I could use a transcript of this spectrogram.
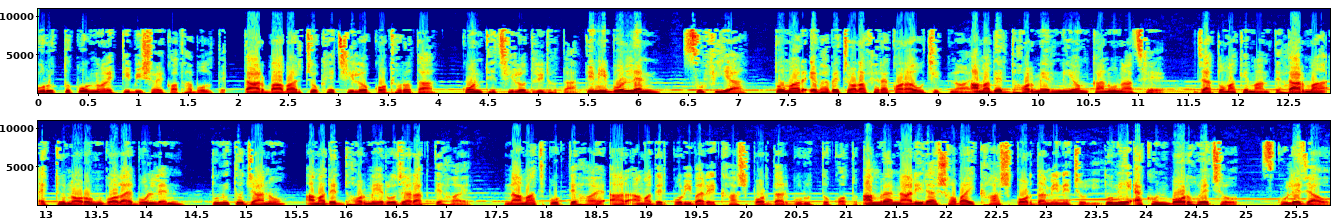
গুরুত্বপূর্ণ একটি বিষয়ে কথা বলতে। তার বাবার চোখে ছিল কঠোরতা, কণ্ঠে ছিল দৃঢ়তা। তিনি বললেন, সুফিয়া, তোমার এভাবে চলাফেরা করা উচিত নয়। আমাদের ধর্মের নিয়ম কানুন আছে যা তোমাকে মানতে তার মা একটু নরম গলায় বললেন, তুমি তো জানো, আমাদের ধর্মে রোজা রাখতে হয়। নামাজ পড়তে হয় আর আমাদের পরিবারে খাস পর্দার গুরুত্ব কত? আমরা নারীরা সবাই খাস পর্দা মেনে চলি। তুমি এখন বড় হয়েছ, স্কুলে যাও।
